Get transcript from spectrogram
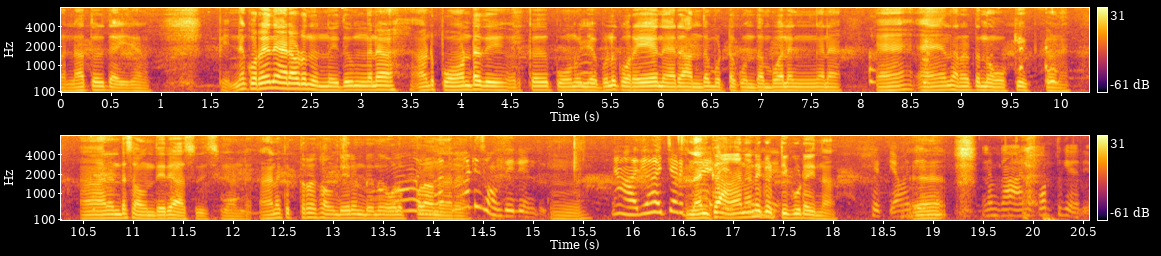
വല്ലാത്തൊരു ധൈര്യമാണ്. പിന്നെ കുറേ നേരം അവിടെ നിന്നു. ഇത് ഇങ്ങനെ അങ്ങോട്ട് പോണ്ടത്. അവർക്ക് പോണില്ല. ഇവൾ കുറേ നേരം അന്തം മുട്ട കുന്തം പോലെ ഇങ്ങനെ ഏഹ് ഏന്ന് പറഞ്ഞിട്ട് നോക്കി നിൽക്കാണ് ആനന്റെ സൗന്ദര്യം ആസ്വദിച്ചുകൊണ്ട് ആനക്ക് ഇത്ര സൗന്ദര്യം ഉണ്ടെന്ന് ഓളിപ്പോഴാണ് അറിയാം. എനിക്ക് ആനനെ കെട്ടിക്കൂടെ ഇന്നാ? കെട്ടിയാ മതി. നമുക്ക് ആനപ്പുറത്ത് കയറി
